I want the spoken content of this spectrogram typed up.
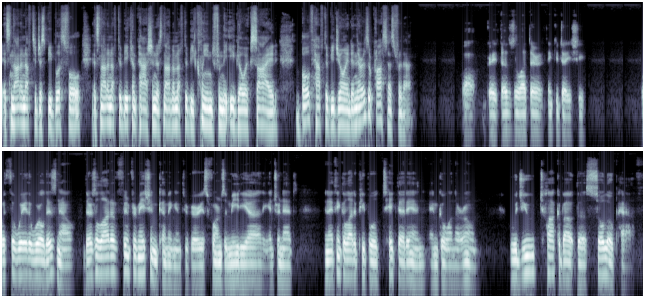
It's not enough to just be blissful. It's not enough to be compassionate. It's not enough to be cleaned from the egoic side. Both have to be joined. And there is a process for that. Wow, great. There's a lot there. Thank you, Daishi. With the way the world is now, there's a lot of information coming in through various forms of media, the internet, and I think a lot of people take that in and go on their own. Would you talk about the solo path?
